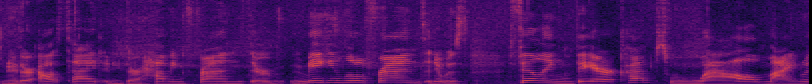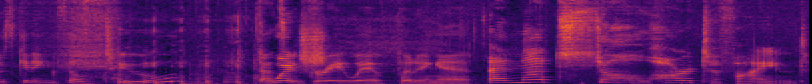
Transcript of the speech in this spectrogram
I knew they're outside, I knew they're having friends, they're making little friends, and it was filling their cups while mine was getting filled too. That's which- a great way of putting it. and that's so hard to find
